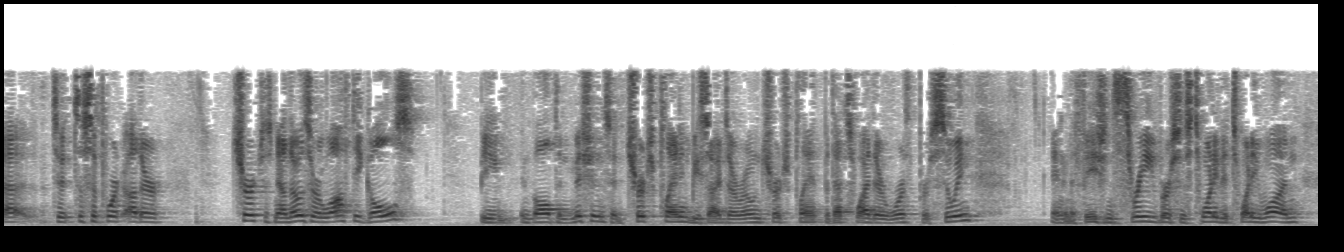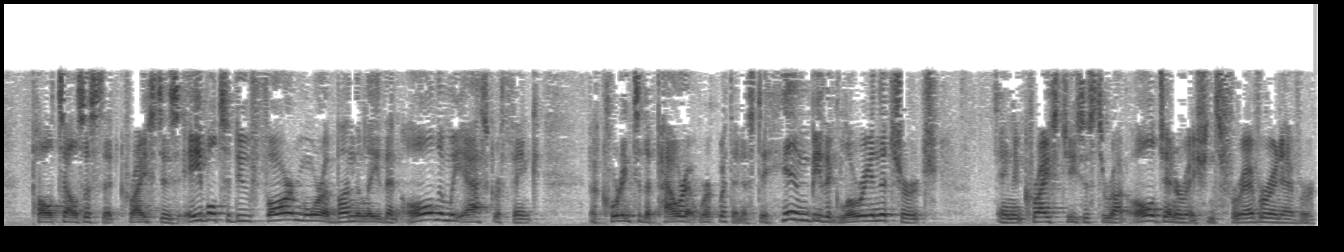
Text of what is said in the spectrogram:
uh, to, to support other churches. Now, those are lofty goals, being involved in missions and church planting besides our own church plant, but that's why they're worth pursuing. And in Ephesians 3, verses 20 to 21, Paul tells us that Christ is able to do far more abundantly than all that we ask or think, according to the power at work within us. To him be the glory in the church and in Christ Jesus throughout all generations, forever and ever.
